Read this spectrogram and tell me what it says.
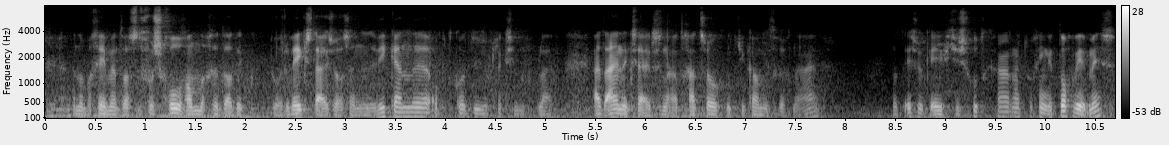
En op een gegeven moment was het voor school handiger dat ik door de week thuis was en in de weekenden op het kortdurig flexibel verblijf. Uiteindelijk zeiden ze nou het gaat zo goed, je kan weer terug naar huis. Dat is ook eventjes goed gegaan en toen ging het toch weer mis.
